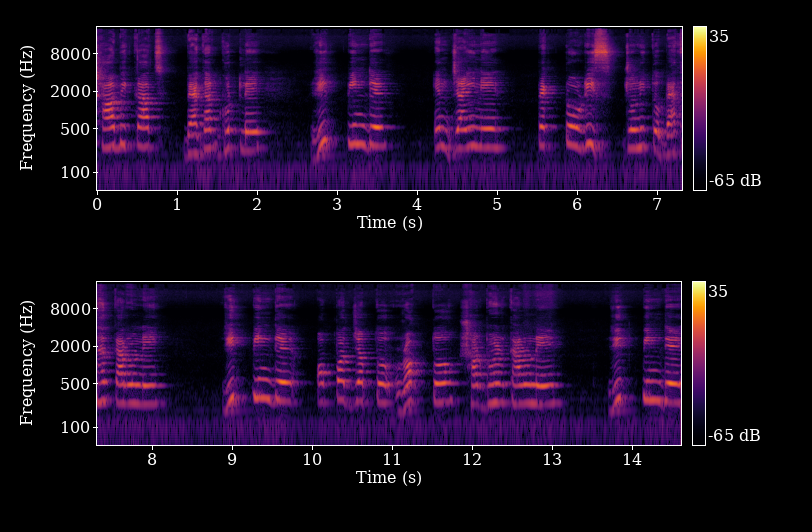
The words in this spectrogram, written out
স্বাভাবিক কাজ, ব্যাঘাত ঘটলে হৃৎপিণ্ডের এনজাইনের পেক্টোরিস জনিত ব্যথার কারণে হৃৎপিণ্ডের অপর্যাপ্ত রক্ত সরবরাহের কারণে হৃৎপিণ্ডের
